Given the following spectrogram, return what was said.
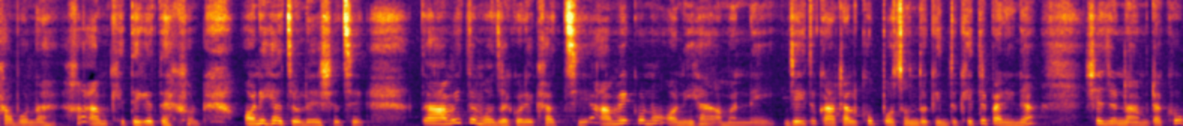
খাব না, আম খেতে খেতে এখন অনীহা চলে এসেছে। তা আমি তো মজা করে খাচ্ছি, আমে কোনো অনীহা আমার নেই। যেহেতু কাঁঠাল খুব পছন্দ, কিন্তু খেতে পারি না, সেজন্য আমটা খুব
